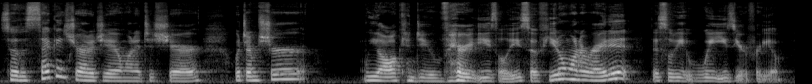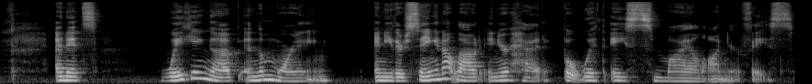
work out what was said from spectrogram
So, the second strategy I wanted to share, which I'm sure we all can do very easily. So, if you don't want to write it, this will be way easier for you. And it's waking up in the morning and either saying it out loud in your head, but with a smile on your face.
